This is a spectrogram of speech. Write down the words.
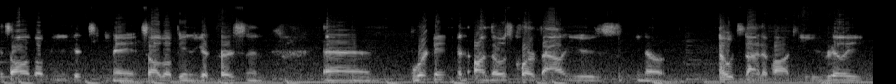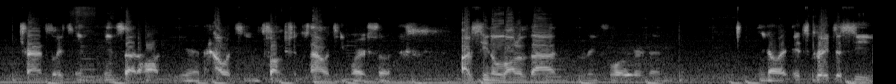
it's all about being a good teammate. It's all about being a good person and working on those core values. You know, outside of hockey really translates in, inside of hockey and how a team functions, how a team works. So I've seen a lot of that moving forward and you know it's great to see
